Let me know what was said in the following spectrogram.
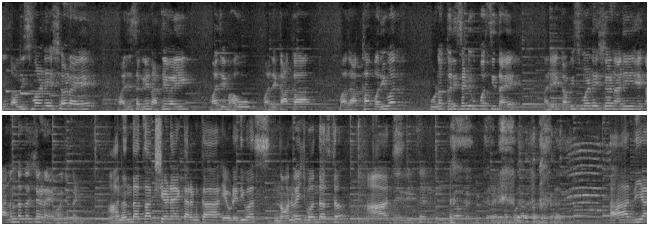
एक अविस्मरणीय क्षण आहे. माझे सगळे नातेवाईक माझे भाऊ माझे काका माझा अख्खा परिवार पूर्ण करीसाठी उपस्थित आहे. आणि एक अविस्मरणीय क्षण आणि एक आनंदाचा क्षण आहे माझ्यासाठी. आनंदाचा क्षण आहे कारण का एवढे दिवस नॉनव्हेज बंद असतं. आज आज या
